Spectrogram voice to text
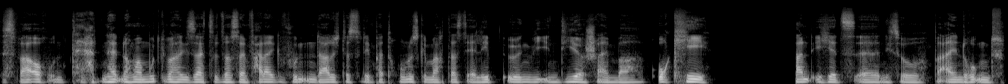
das war auch, und er hat ihn halt nochmal Mut gemacht und gesagt, so, du hast deinen Vater gefunden, dadurch, dass du den Patronus gemacht hast, er lebt irgendwie in dir scheinbar. Okay. Fand ich jetzt äh, nicht so beeindruckend.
